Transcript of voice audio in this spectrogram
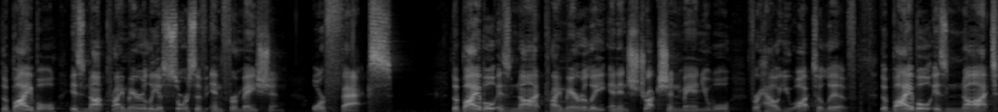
The Bible is not primarily a source of information or facts. The Bible is not primarily an instruction manual for how you ought to live. The Bible is not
